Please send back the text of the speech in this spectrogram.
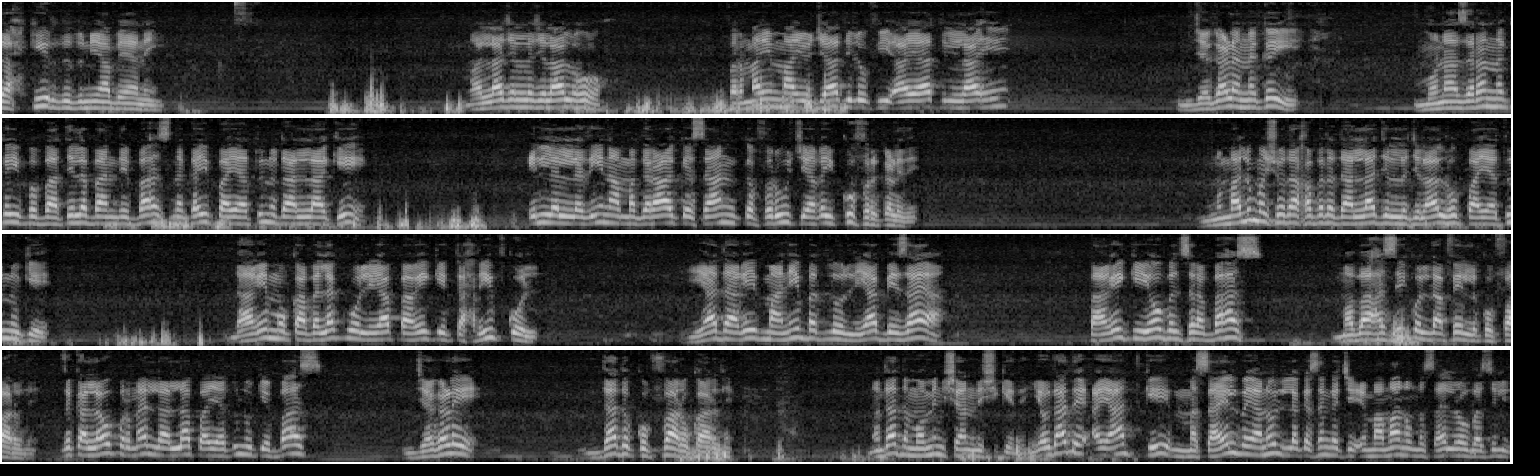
تحقیر د دنیا بیانې الله جل جلاله فرمای ما یجادل فی آیات الله جګړه نه کوي مناظره نه کوي په باطل باندې بحث نه کوي پایاتونو د الله کې الا الذين مغرا کسان کفرو چې هغه کفر کړی دي نو معلومه شو دا خبره د الله جل جلاله پایاتونو کې داغه مقابله کول یا پاره کې تحریف کول یا د هغې معنی بدلول یا بزایا پاغه کې یو بل سره بحث مباحثه کول د فعل کفار دي ځکه الله پرمایل الله په آیاتونو کې بحث جګړه دا د کفارو کار دی نو دا د مؤمن شان نشي کېدی یو دا د آیات کې مسائل بیانول لکه څنګه چې امامانو مسائل رو بسلی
